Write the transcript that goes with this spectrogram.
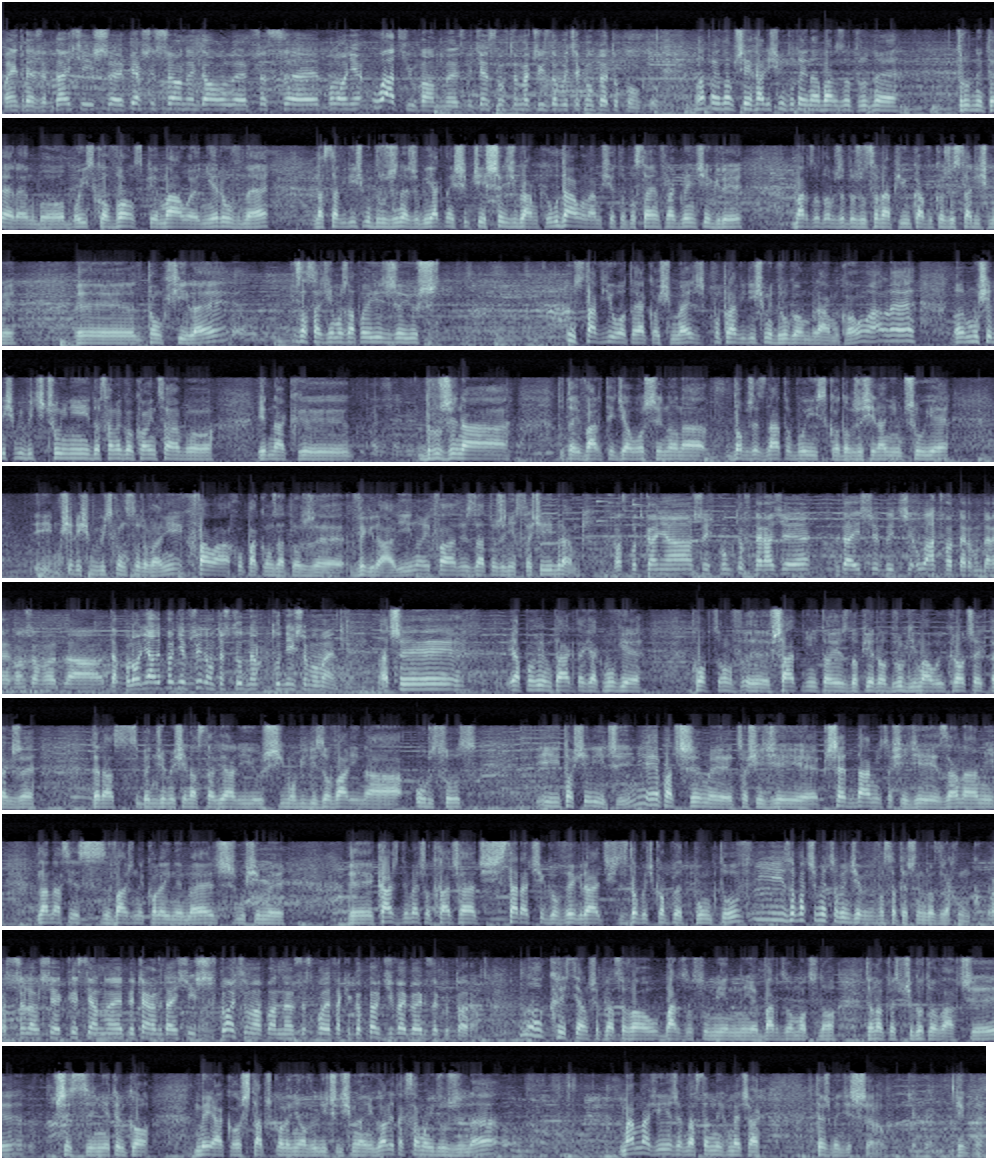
Panie trenerze, wydaje się, iż e, pierwszy strzelony gol e, przez e, Polonię ułatwił Wam zwycięstwo w tym meczu i zdobycie kompletu punktów. Na pewno przyjechaliśmy tutaj na bardzo trudne, trudny teren, bo boisko wąskie, małe, nierówne. Nastawiliśmy drużynę, żeby jak najszybciej strzelić bramkę. Udało nam się to po stałym fragmencie gry. Bardzo dobrze dorzucona piłka, wykorzystaliśmy yy, tą chwilę. W zasadzie można powiedzieć, że już ustawiło to jakoś mecz, poprawiliśmy drugą bramką, ale no, musieliśmy być czujni do samego końca, bo jednak y, drużyna tutaj Warty Działoszyn, ona dobrze zna to boisko, dobrze się na nim czuje i musieliśmy być skoncentrowani. Chwała chłopakom za to, że wygrali, no i chwała też za to, że nie stracili bramki. Dwa spotkania, sześć punktów. Na razie wydaje się być łatwa ta runda rewanżowa dla, dla Polonii, ale pewnie przyjdą też trudne, trudniejsze momenty. Znaczy, ja powiem tak, tak jak mówię chłopcom w, w szatni, to jest dopiero drugi mały kroczek, także teraz będziemy się nastawiali już i mobilizowali na Ursus i to się liczy. Nie patrzymy, co się dzieje przed nami, co się dzieje za nami. Dla nas jest ważny kolejny mecz. Musimy każdy mecz odhaczać, starać się go wygrać, zdobyć komplet punktów i zobaczymy, co będzie w ostatecznym rozrachunku. Rozstrzelał się Krystian Pieczara. Wydaje się, iż w końcu ma Pan w zespole takiego prawdziwego egzekutora. No, Krystian przepracował bardzo sumiennie, bardzo mocno ten okres przygotowawczy. Wszyscy, nie tylko my jako sztab szkoleniowy liczyliśmy na niego, ale tak samo i drużyna. Mam nadzieję, że w następnych meczach też będzie strzelał. Dziękuję. Dziękuję.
